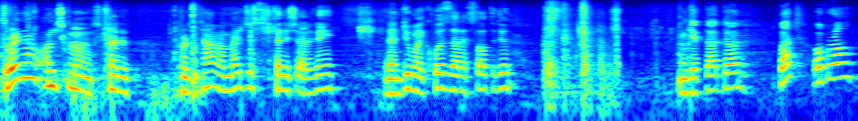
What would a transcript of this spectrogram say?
So right now, I'm just gonna try to. For the time, I might just finish editing and then do my quiz that I still have to do and get that done. But overall,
